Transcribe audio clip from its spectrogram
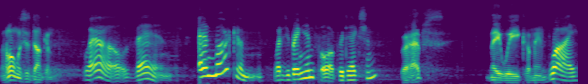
Hello, Mrs. Duncan. Well, Vance. And Markham. What did you bring him for? Protection? Perhaps. May we come in? Why?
